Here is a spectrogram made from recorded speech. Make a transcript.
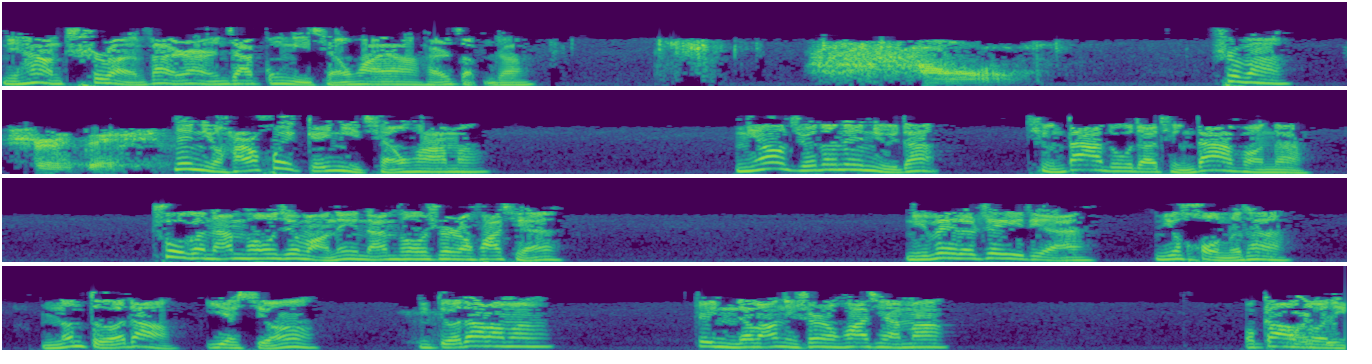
你还想吃软饭让人家供你钱花呀，还是怎么着？哦，是吧？是对。那女孩会给你钱花吗？你要觉得那女的挺大度的，挺大方的，处个男朋友就往那男朋友身上花钱，你为了这一点，你哄着他，你能得到也行，你得到了吗？这女的往你身上花钱吗？我告诉你，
